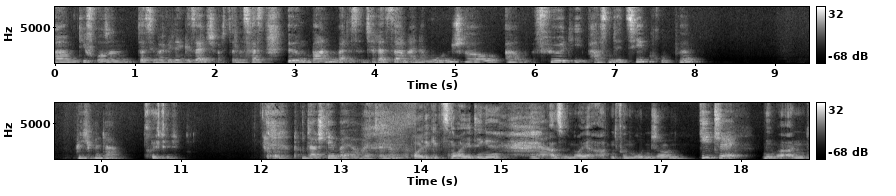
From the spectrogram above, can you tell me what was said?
ähm, die froh sind, dass sie mal wieder in Gesellschaft sind. Das heißt, irgendwann war das Interesse an einer Modenschau ähm, für die passende Zielgruppe nicht mehr da. Richtig. Und, Und da stehen wir ja heute. Ne? Heute gibt es neue Dinge, ja. also neue Arten von Modenschauen. DJ. Nehmen wir an,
